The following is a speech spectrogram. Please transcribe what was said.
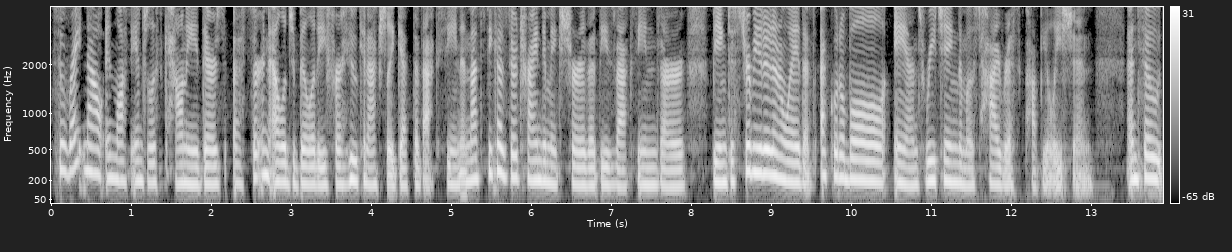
So, right now in Los Angeles County, there's a certain eligibility for who can actually get the vaccine. And that's because they're trying to make sure that these vaccines are being distributed in a way that's equitable and reaching the most high risk population. And so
